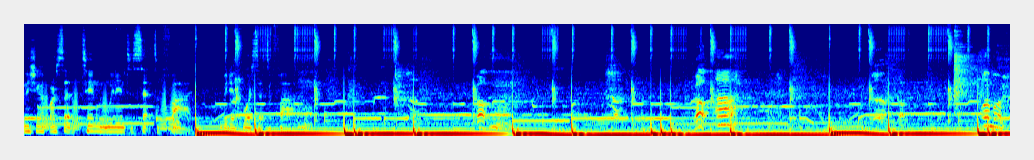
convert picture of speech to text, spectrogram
Finishing up our set of 10, we went into sets of five. We did four sets of five. Go. Go. Ah. Go. One more.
